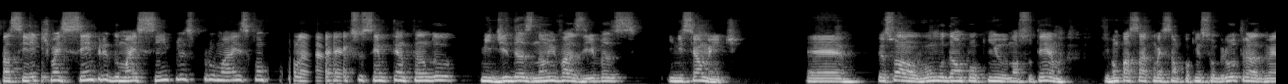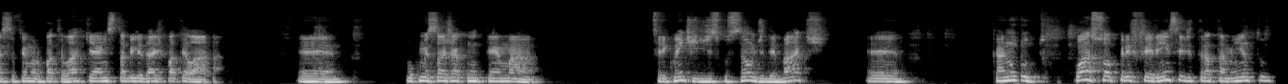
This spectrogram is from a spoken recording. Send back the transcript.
paciente, mas sempre do mais simples para o mais complexo, sempre tentando medidas não invasivas inicialmente. É, pessoal, vamos mudar um pouquinho o nosso tema e vamos passar a conversar um pouquinho sobre outra doença femoropatelar, que é a instabilidade patelar. É, vou começar já com um tema frequente de discussão, de debate. É, Canuto, qual a sua preferência de tratamento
